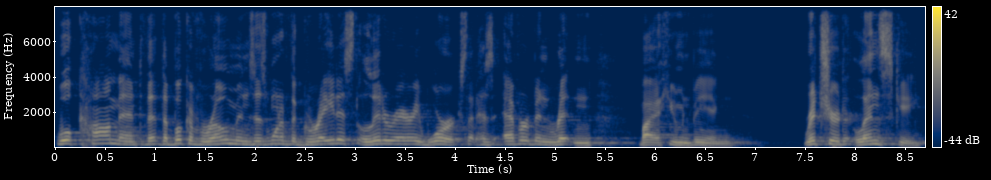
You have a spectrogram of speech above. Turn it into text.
will comment that the book of Romans is one of the greatest literary works that has ever been written by a human being. Richard Lenski,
